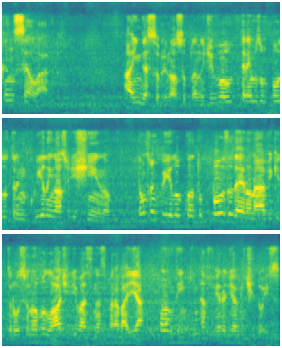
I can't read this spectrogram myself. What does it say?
cancelada. Ainda sobre nosso plano de voo, teremos um pouso tranquilo em nosso destino, tão tranquilo quanto o pouso da aeronave que trouxe o novo lote de vacinas para a Bahia ontem, quinta-feira, dia 22.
